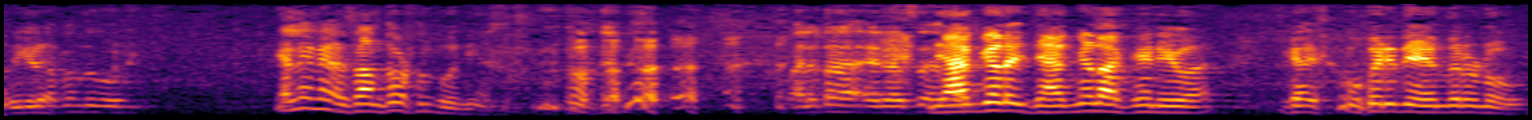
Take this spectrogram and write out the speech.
അതില്ല എന്ത് തോന്നി? അല്ല സന്തോഷം തോന്നിയത് ഞങ്ങൾ അങ്ങനെ ഒരു നിയന്ത്രണവും.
